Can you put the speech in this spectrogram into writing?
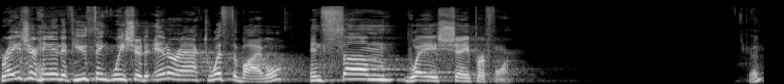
raise your hand if you think we should interact with the Bible in some way, shape, or form. Good.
